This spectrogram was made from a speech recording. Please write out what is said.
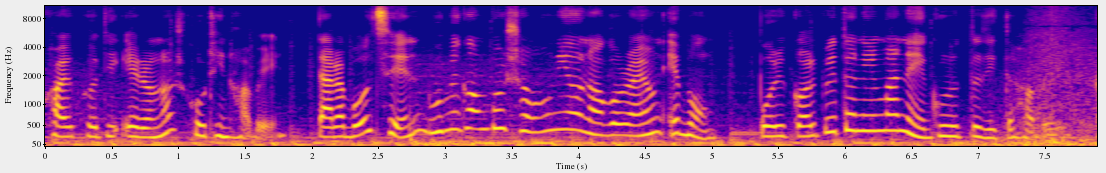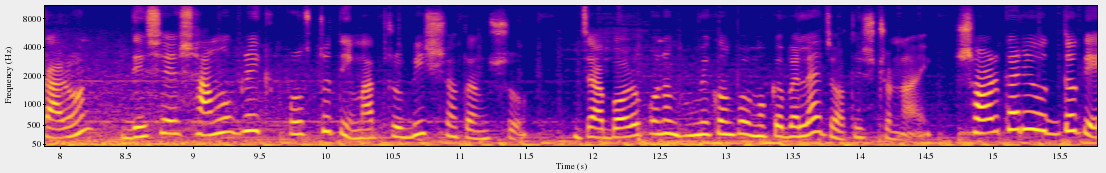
ক্ষয়ক্ষতি এড়ানো কঠিন হবে। তারা বলছেন, ভূমিকম্প সহনীয় নগরায়ন এবং পরিকল্পিত নির্মাণে গুরুত্ব দিতে হবে, কারণ দেশের সামগ্রিক প্রস্তুতি মাত্র বিশ শতাংশ, যা বড় কোনো ভূমিকম্প মোকাবেলায় যথেষ্ট নয়। সরকারি উদ্যোগে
